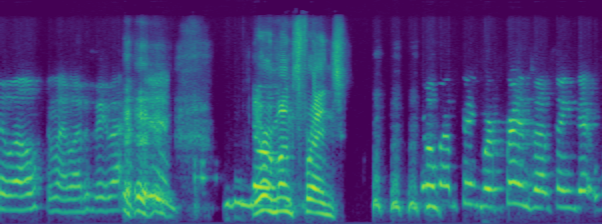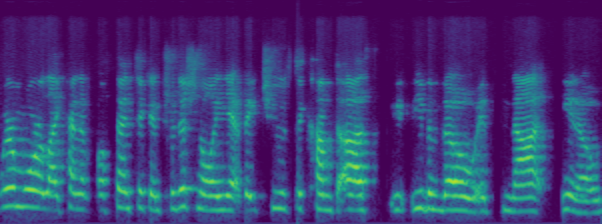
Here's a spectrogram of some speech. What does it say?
Hillel. Am I allowed to say that? Um, You're amongst friends. no, I'm saying we're friends. I'm saying that we're more like kind of authentic and traditional, and yet they choose to come to us, even though it's not, you know,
